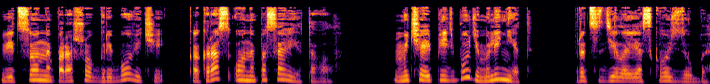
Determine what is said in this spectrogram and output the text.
Ведь сонный порошок Грибовичей как раз он и посоветовал. «Мы чай пить будем или нет?» Процедила я сквозь зубы.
